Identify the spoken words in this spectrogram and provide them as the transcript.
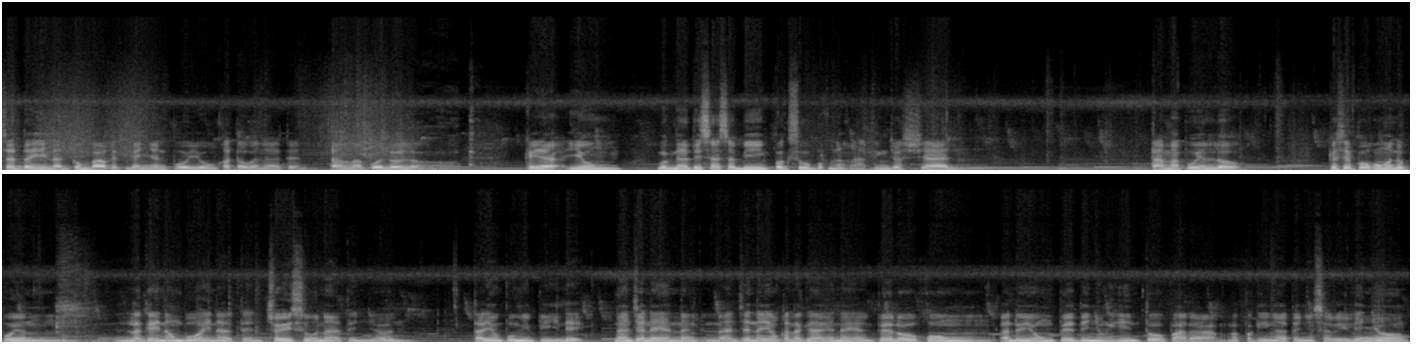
sa dahilan kung bakit ganyan po yung katawan natin. Tama po, Lolo. Kaya yung wag natin sasabihin pagsubok ng ating Diyos yan. Tama po yun, Lo. Kasi po kung ano po yung lagay ng buhay natin, choice po natin yun. Tayong pumipili. Nandyan na yan, nan- nandyan na yung kalagayan na yan. Pero kung ano yung pwede nyong hinto para mapag-ingatan yung sarili nyo,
